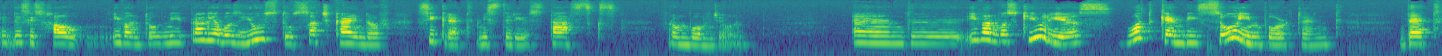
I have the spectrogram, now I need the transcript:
this is how Ivan told me, Pragya was used to such kind of secret, mysterious tasks from Bomjon. And uh, Ivan was curious what can be so important that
